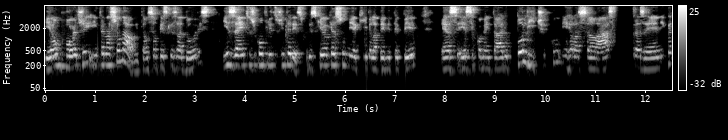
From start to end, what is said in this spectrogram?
e é um board internacional. Então, são pesquisadores isentos de conflitos de interesse. Por isso que eu que assumi aqui pela BMPP esse, comentário político em relação à AstraZeneca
